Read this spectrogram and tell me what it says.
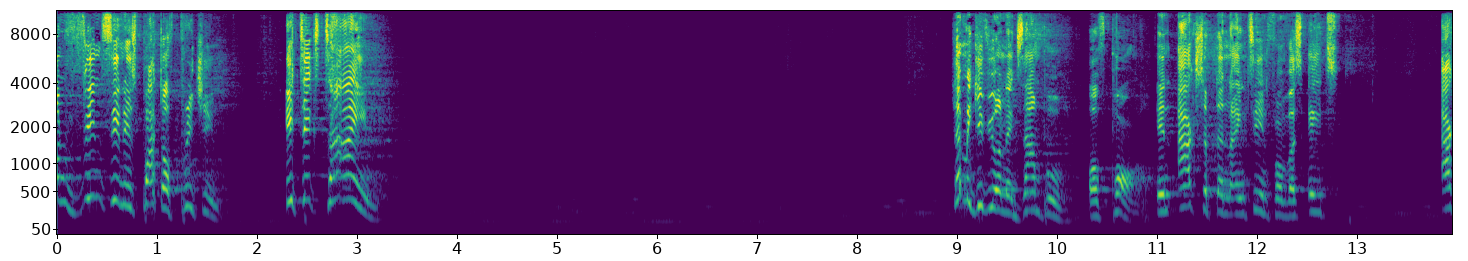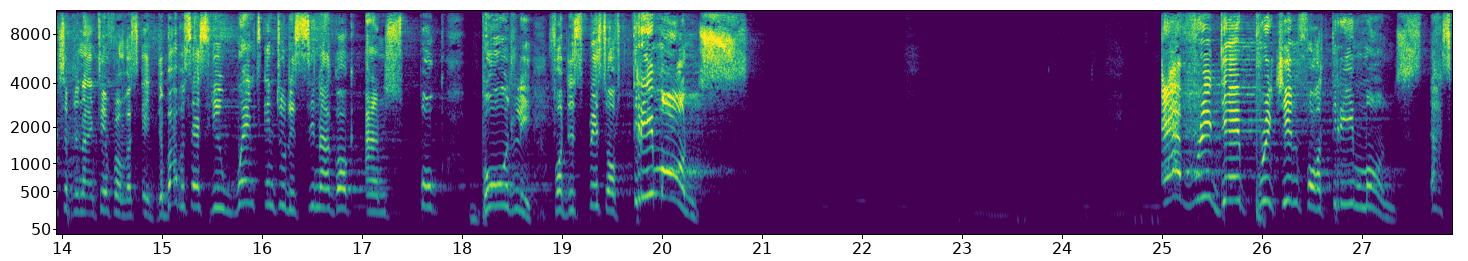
Convincing is part of preaching, it takes time. Let me give you an example of Paul in Acts chapter 19 from verse 8 Acts chapter 19 from verse 8. The Bible says he went into the synagogue and spoke boldly for the space of three months. Every day preaching for three months. That's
